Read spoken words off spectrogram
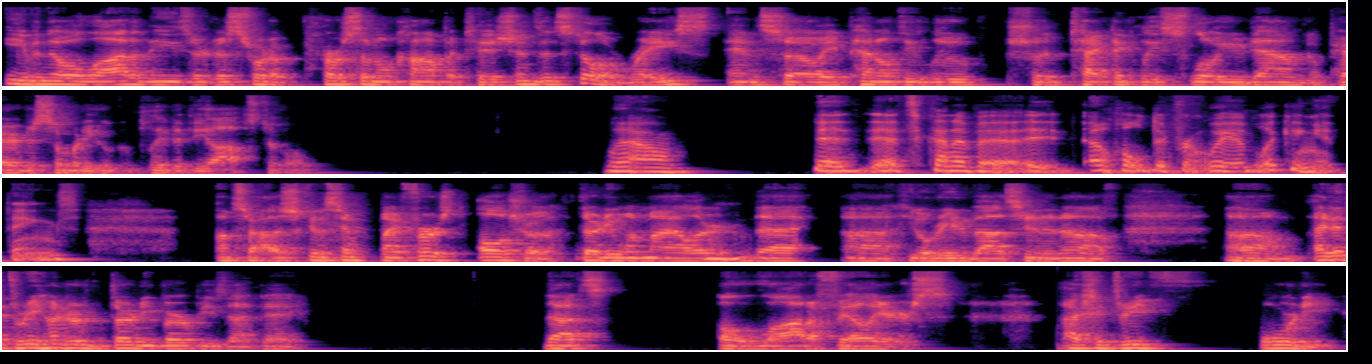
even though a lot of these are just sort of personal competitions, it's still a race, and so a penalty loop should technically slow you down compared to somebody who completed the obstacle. Well, that, that's kind of a, a whole different way of looking at things. I'm sorry, I was just going to say my first ultra 31 miler mm-hmm. that uh, you'll read about soon enough. Um, I did 330 burpees that day. That's a lot of failures. Actually, 340.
